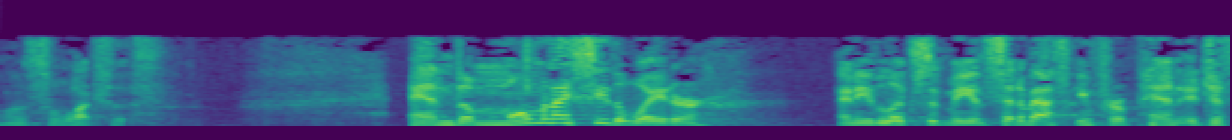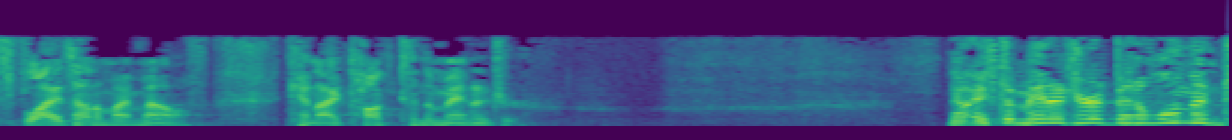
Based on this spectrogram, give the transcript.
Let's watch this. And the moment I see the waiter and he looks at me, instead of asking for a pen, it just flies out of my mouth. Can I talk to the manager? Now, if the manager had been a woman,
